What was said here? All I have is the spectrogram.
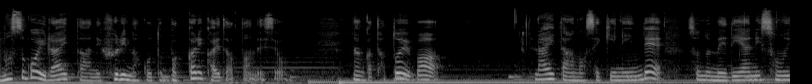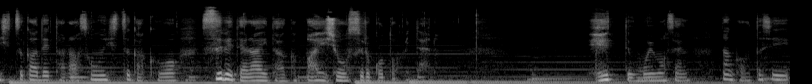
のすごいライターに不利なことばっかり書いてあったんですよ。なんか例えばライターの責任でそのメディアに損失が出たら損失額を全てライターが賠償することみたいな。え？って思いません？なんか私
